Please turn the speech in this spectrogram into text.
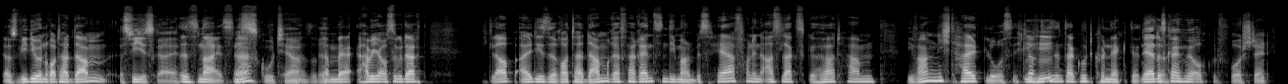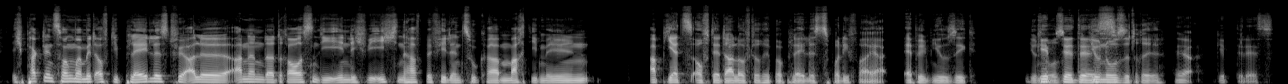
das Video in Rotterdam Das Video ist geil. ist nice, ne? das ist gut, ja. Also ja. da habe ich auch so gedacht, ich glaube, all diese Rotterdam-Referenzen, die man bisher von den Aslaks gehört haben, die waren nicht haltlos. Ich glaube, Mhm. die sind da gut connected. Ja, das kann ich mir auch gut vorstellen. Ich pack den Song mal mit auf die Playlist für alle anderen da draußen, die ähnlich wie ich einen Haftbefehl-Entzug haben. Macht die Millen ab jetzt auf der Da läuft doch Hip Playlist, Spotify, Apple Music. You Gib know, dir das. you know the drill. Ja, gibt dir das.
